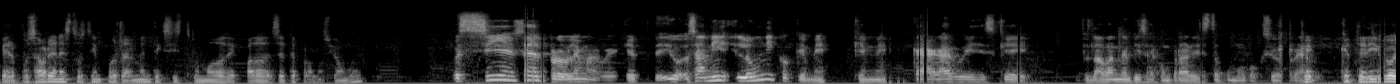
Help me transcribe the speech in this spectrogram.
Pero pues ahora en estos tiempos realmente existe un modo adecuado de hacerte promoción, güey. Pues sí, ese es el problema, güey. O sea, a mí lo único que me, que me caga, güey, es que pues la banda empieza a comprar esto como boxeo real. Que, que te digo,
